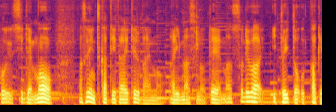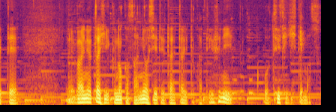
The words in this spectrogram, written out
こういう市でも、まあ、そういうふうに使っていただいている場合もありますので、まあ、それは一頭一頭追っかけて、え場合によっては肥育農家さんに教えていただいたりとかっていうふうにこう追跡しています。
